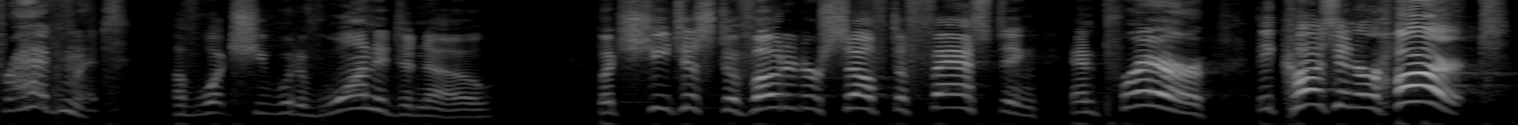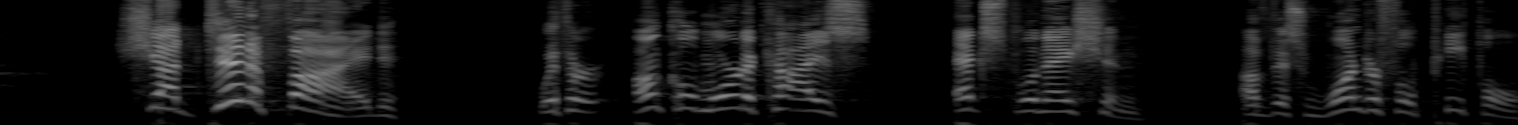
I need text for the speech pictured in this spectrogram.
fragment of what she would have wanted to know, but she just devoted herself to fasting and prayer because in her heart she identified with her uncle Mordecai's explanation of this wonderful people,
